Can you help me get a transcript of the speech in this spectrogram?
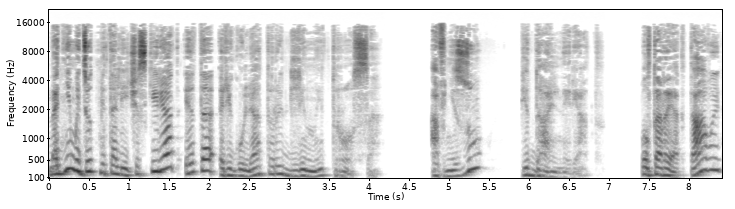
Над ним идет металлический ряд, это регуляторы длины троса. А внизу педальный ряд, полторы октавы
